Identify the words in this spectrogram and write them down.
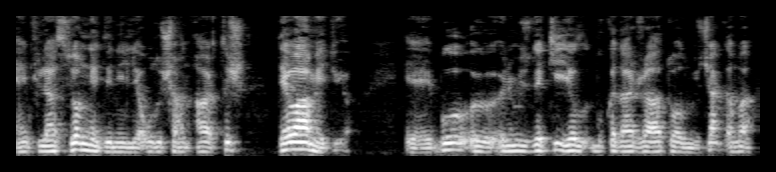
enflasyon nedeniyle oluşan artış devam ediyor. E, bu e, önümüzdeki yıl bu kadar rahat olmayacak ama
